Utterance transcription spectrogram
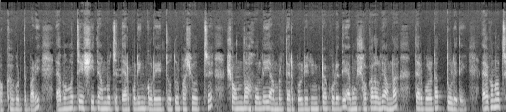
রক্ষা করতে পারি এবং হচ্ছে শীতে আমরা হচ্ছে তেরপলিং করে চতুর্পাশে হচ্ছে সন্ধ্যা হলেই আমরা তেরপলিংটা করে দিই এবং সকাল হলে আমরা তেরপলটা তুলে দিই। এখন হচ্ছে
